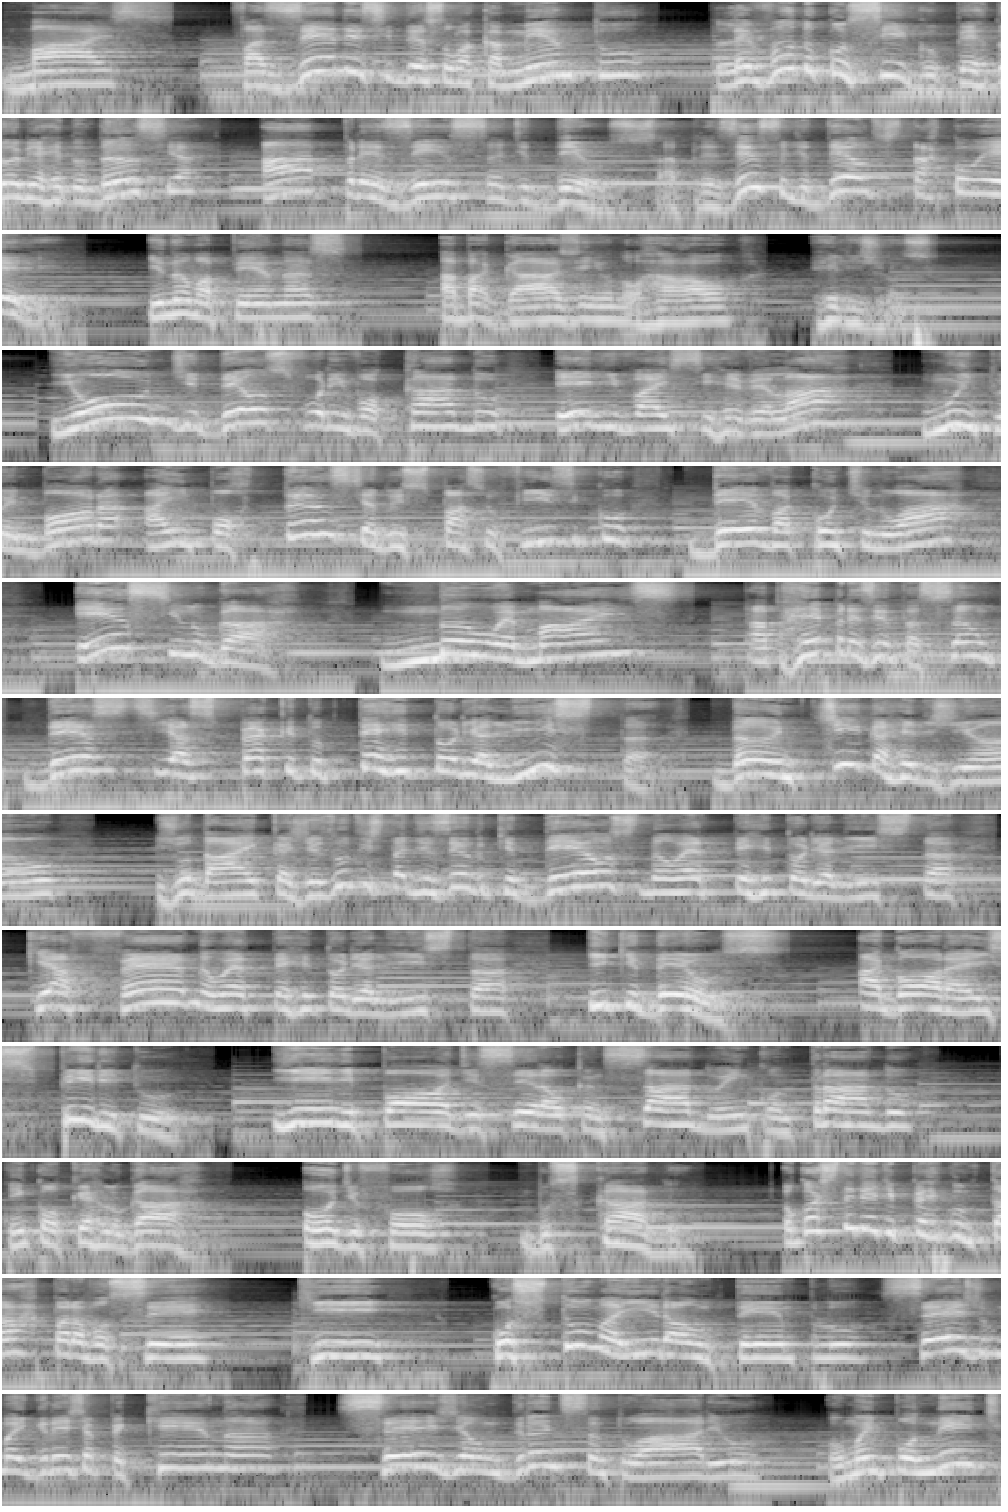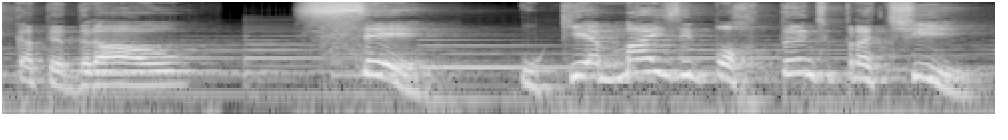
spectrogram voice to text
mas fazer esse deslocamento levando consigo, perdoe-me a redundância, a presença de Deus. A presença de Deus estar com ele e não apenas a bagagem, o know-how religioso. E onde Deus for invocado, ele vai se revelar, muito embora a importância do espaço físico deva continuar esse lugar não é mais a representação deste aspecto territorialista da antiga religião judaica. Jesus está dizendo que Deus não é territorialista, que a fé não é territorialista e que Deus agora é espírito e ele pode ser alcançado, encontrado em qualquer lugar onde for buscado. Eu gostaria de perguntar para você que costuma ir a um templo, seja uma igreja pequena, seja um grande santuário, uma imponente catedral, se o que é mais importante para ti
